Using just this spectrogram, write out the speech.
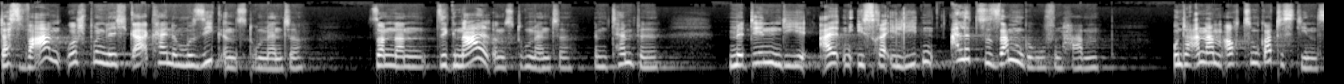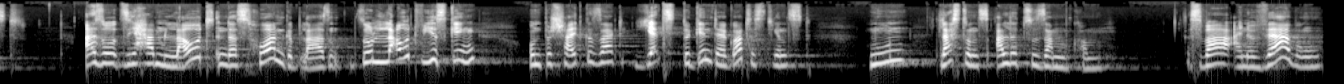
Das waren ursprünglich gar keine Musikinstrumente, sondern Signalinstrumente im Tempel, mit denen die alten Israeliten alle zusammengerufen haben, unter anderem auch zum Gottesdienst. Also sie haben laut in das Horn geblasen, so laut wie es ging, und Bescheid gesagt, jetzt beginnt der Gottesdienst. Nun lasst uns alle zusammenkommen. Es war eine Werbung,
